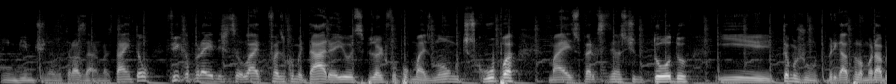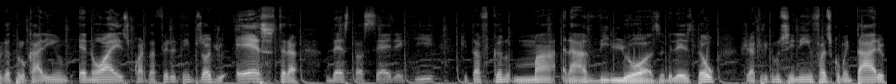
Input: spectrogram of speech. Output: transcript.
Embiment nas outras armas, tá? Então fica por aí, deixa seu like, faz um comentário aí. Esse episódio foi um pouco mais longo, desculpa, mas espero que vocês tenham assistido todo e tamo junto. Obrigado pela moral, obrigado pelo carinho. É nóis. Quarta-feira tem episódio extra desta série aqui que tá ficando maravilhosa, beleza? Então já clica no sininho, faz um comentário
